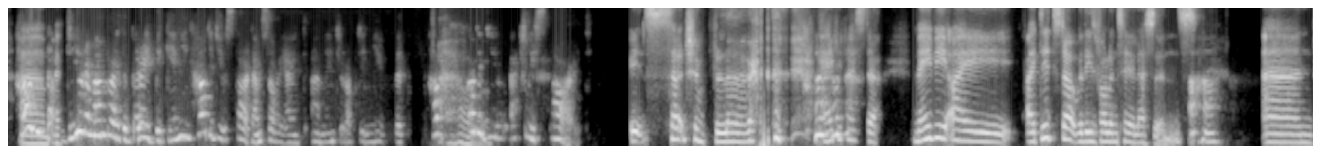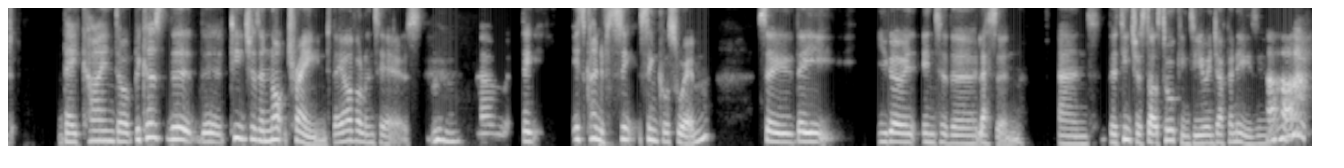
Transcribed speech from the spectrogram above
How um, that, do you remember at the very beginning? How did you start? I'm sorry, I, am interrupting you, but how, oh, how did you actually start? It's such a blur. how did I start? Maybe I I did start with these volunteer lessons, uh-huh. and they kind of because the the teachers are not trained; they are volunteers. Mm-hmm. Um, they it's kind of sink, sink or swim. So they you go in, into the lesson, and the teacher starts talking to you in Japanese. And, uh-huh.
